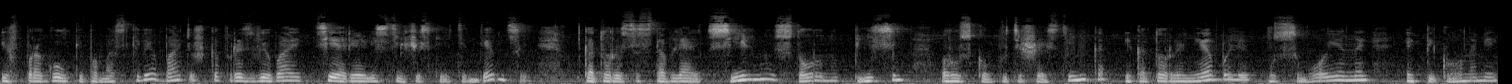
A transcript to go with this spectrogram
и в прогулке по Москве, Батюшков развивает те реалистические тенденции, которые составляют сильную сторону писем русского путешественника и которые не были усвоены эпигонами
